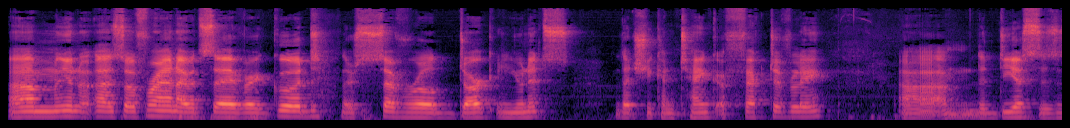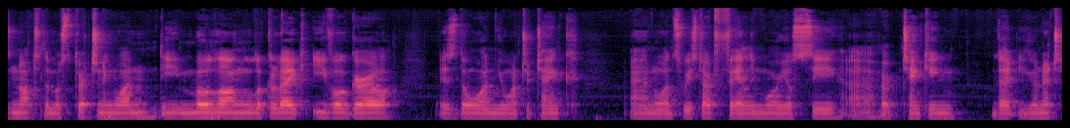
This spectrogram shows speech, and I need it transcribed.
Um, you know, uh, so Fran, I would say very good. There's several dark units that she can tank effectively. Um, the Dias is not the most threatening one. The Molong lookalike evil girl is the one you want to tank. And once we start failing more, you'll see uh, her tanking that unit.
